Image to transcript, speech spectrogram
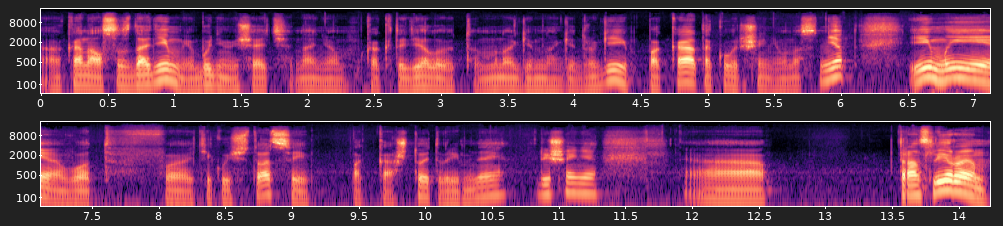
Э, канал создадим и будем вещать на нем, как это делают многие-многие другие. Пока такого решения у нас нет. И мы вот в текущей ситуации, пока что это временное решение, э, транслируем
